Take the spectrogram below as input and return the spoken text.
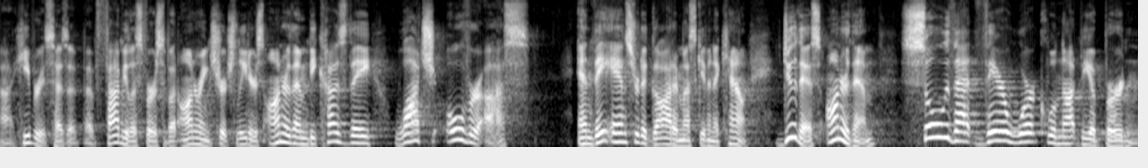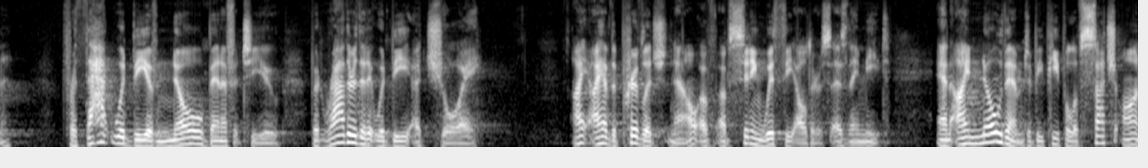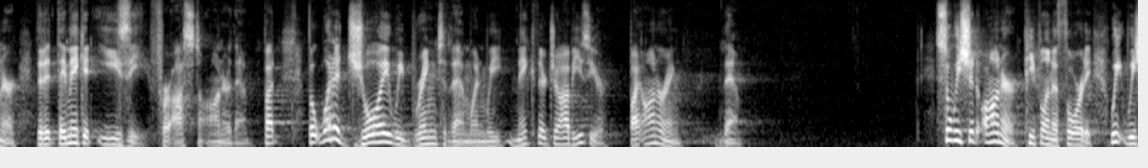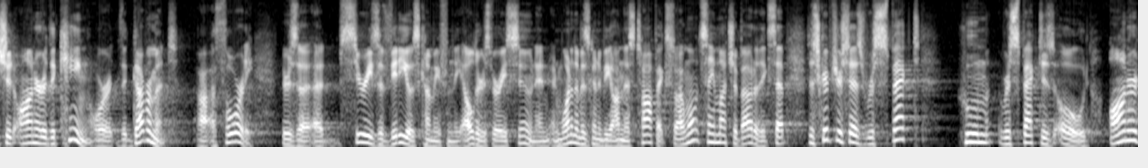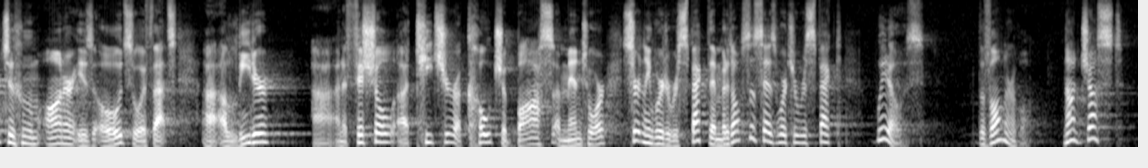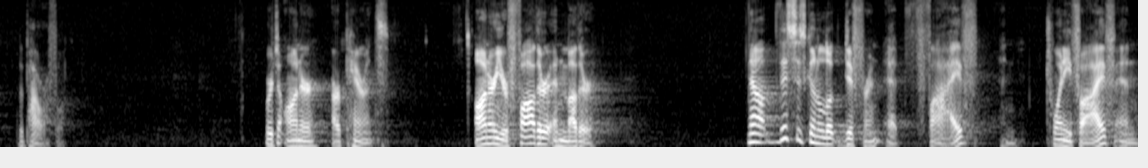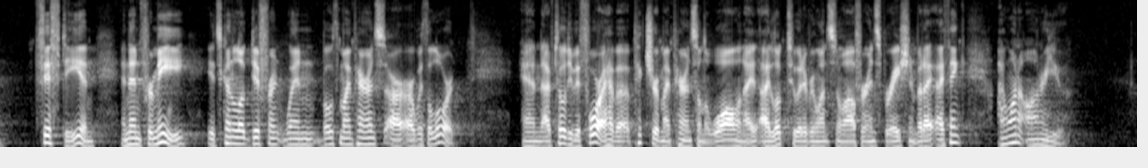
Uh, Hebrews has a, a fabulous verse about honoring church leaders. Honor them because they watch over us and they answer to God and must give an account. Do this, honor them so that their work will not be a burden, for that would be of no benefit to you, but rather that it would be a joy. I, I have the privilege now of, of sitting with the elders as they meet. And I know them to be people of such honor that it, they make it easy for us to honor them. But, but what a joy we bring to them when we make their job easier by honoring them. So we should honor people in authority. We, we should honor the king or the government uh, authority. There's a, a, series of videos coming from the elders very soon, and, and one of them is going to be on this topic. So I won't say much about it, except the scripture says, respect whom respect is owed, honor to whom honor is owed. So if that's uh, a leader, uh, an official, a teacher, a coach, a boss, a mentor, certainly we're to respect them, but it also says we're to respect widows, the vulnerable, not just the powerful. We're to honor our parents. Honor your father and mother. Now, this is going to look different at 5 and 25 and 50. And, and then for me, it's going to look different when both my parents are, are with the Lord. And I've told you before, I have a picture of my parents on the wall, and I, I look to it every once in a while for inspiration. But I, I think I want to honor you.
